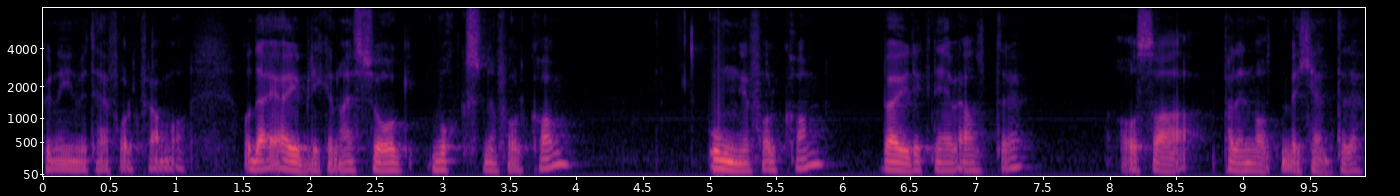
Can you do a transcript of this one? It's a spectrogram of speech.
kunne invitere folk fram. Og, og de øyeblikkene når jeg så voksne folk kom, unge folk kom, bøyde kne ved alteret og sa på den måten bekjente det.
